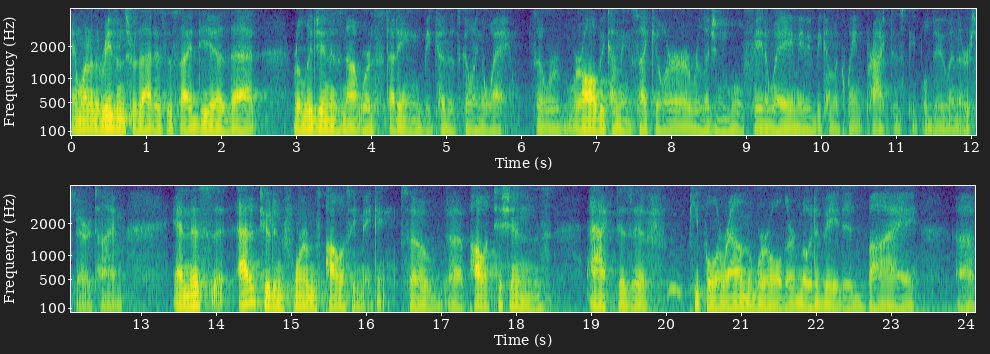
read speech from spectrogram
And one of the reasons for that is this idea that religion is not worth studying because it's going away. So we're, we're all becoming secular, religion will fade away, maybe become a quaint practice people do in their spare time. And this attitude informs policymaking. So uh, politicians act as if people around the world are motivated by uh,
